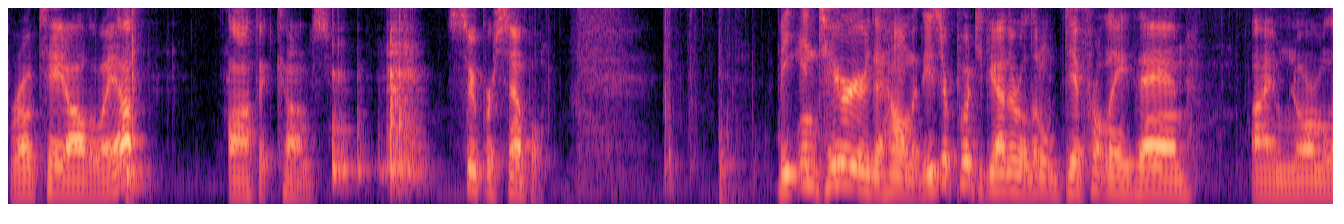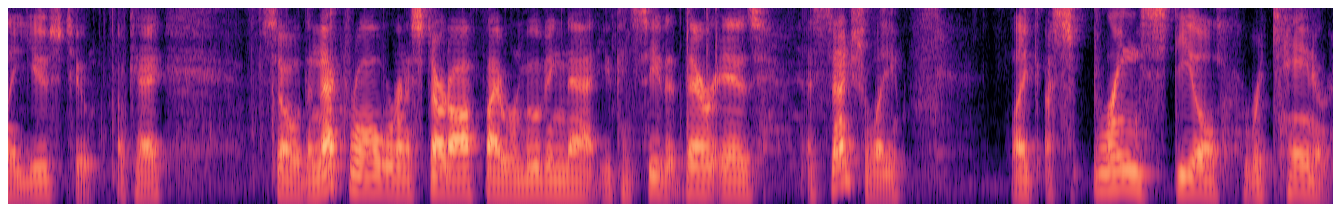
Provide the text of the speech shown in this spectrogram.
rotate all the way up, off it comes. Super simple. The interior of the helmet, these are put together a little differently than I am normally used to, okay? So the neck roll, we're going to start off by removing that. You can see that there is essentially like a spring steel retainer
